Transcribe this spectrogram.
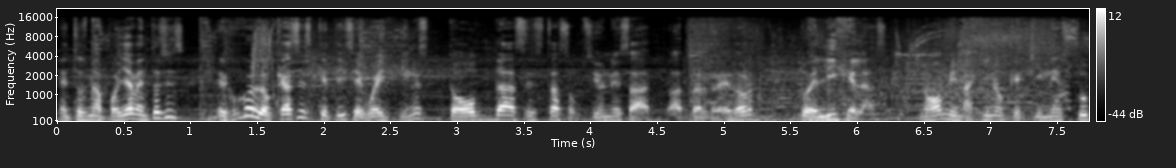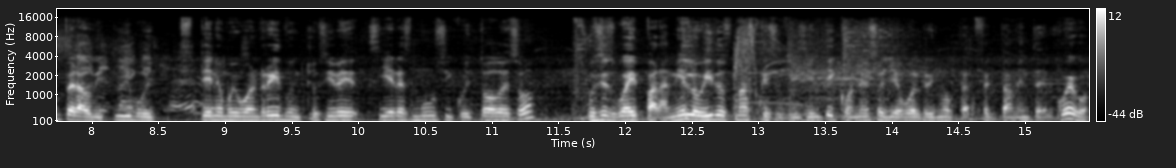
entonces me apoyaba. Entonces el juego lo que hace es que te dice, güey, tienes todas estas opciones a, a tu alrededor, tú elígelas, ¿no? Me imagino que quien es súper auditivo y tiene muy buen ritmo, inclusive si eres músico y todo eso, pues es, güey, para mí el oído es más que suficiente y con eso llevo el ritmo perfectamente del juego.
